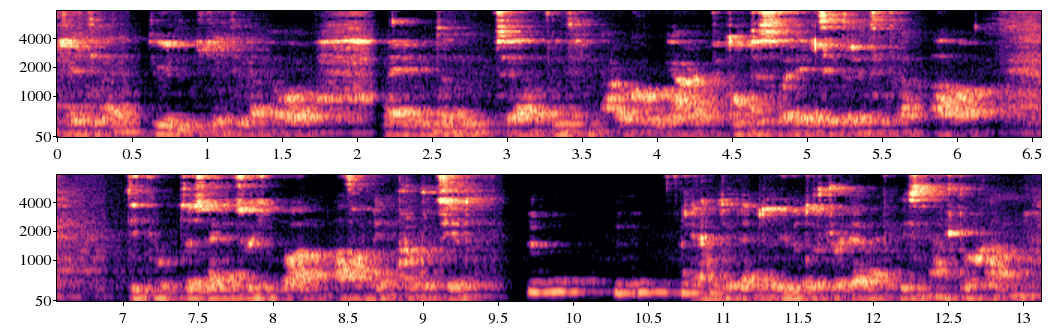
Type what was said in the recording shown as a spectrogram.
schlechte Weine, natürlich schlechte Weine, aber Weine mit einem sehr empfindlichen Alkoholgehalt, betonte Säure etc. etc. Aber die Gruppe des Weines solchen waren einfach nicht produziert. Mhm. Mhm. Okay. Ja, die werden der Überdurchsteuer einen gewissen Anspruch an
